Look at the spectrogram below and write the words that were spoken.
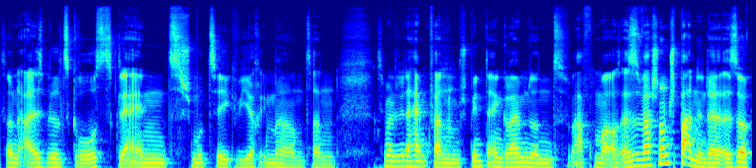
sondern alles ein bisschen groß, klein, schmutzig, wie auch immer. Und dann sind wir halt wieder heimgefahren, haben Spind eingeräumt und Waffen aus. Also es war schon spannend. Also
